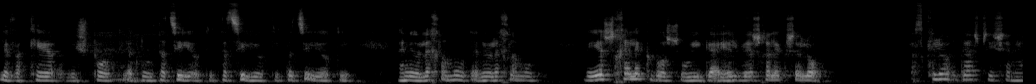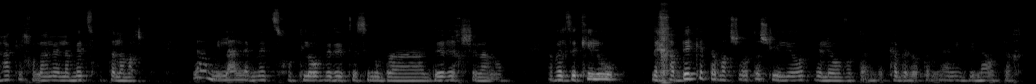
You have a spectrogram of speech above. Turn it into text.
לבקר, לשפוט, לדון, תצילי אותי, תצילי אותי, תצילי אותי. אני הולך למות, אני הולך למות. ויש חלק בו שהוא ייגאל ויש חלק שלא. אז כאילו הרגשתי שאני רק יכולה ללמד זכות על המחשב. זה המילה ללמד זכות לא עובדת אצלנו בדרך שלנו. אבל זה כאילו לחבק את המחשבות השליליות ולאהוב אותן, לקבל אותן. אני מבינה אותך.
